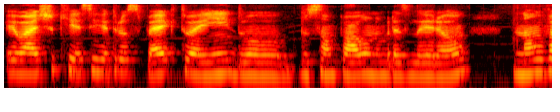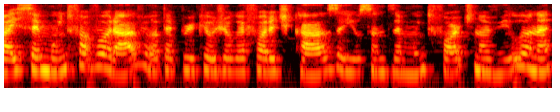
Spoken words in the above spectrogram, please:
Eu acho que esse retrospecto aí do, do São Paulo no Brasileirão não vai ser muito favorável, até porque o jogo é fora de casa e o Santos é muito forte na Vila, né?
